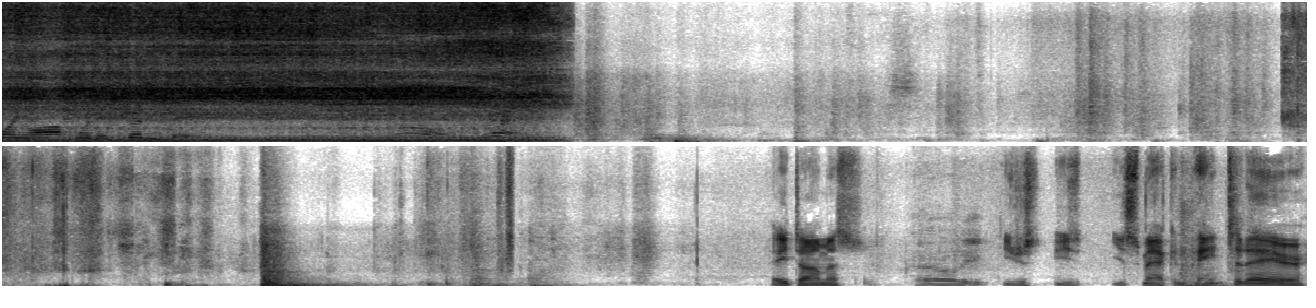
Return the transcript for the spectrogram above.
going off when it shouldn't be. Hey Thomas, Howdy. you just you, you smacking paint today or?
